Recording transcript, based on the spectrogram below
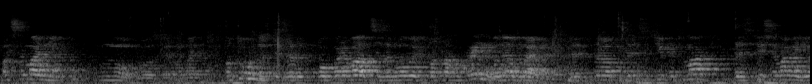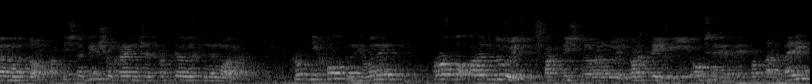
максимальні ну, потужності по перевалці зернових портах України вони обмежені 35-37 мільйонами тонн. Фактично більше Україна через порти не може. Крупні холдинги вони просто орендують, фактично орендують порти і обсяги цих портах на рік,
